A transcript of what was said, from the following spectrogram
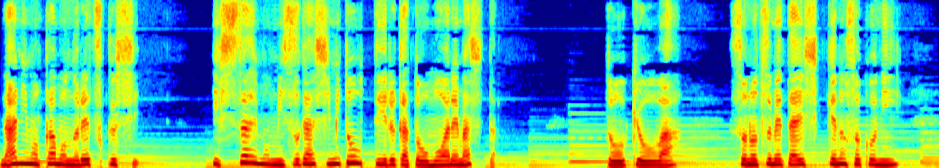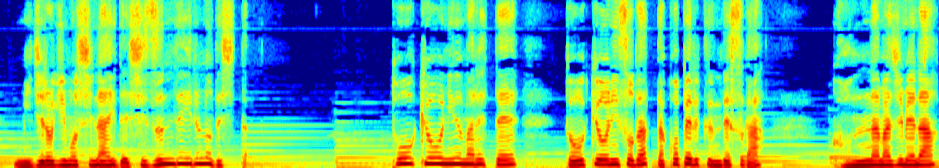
何もかも濡れ尽くし、一切も水が染み通っているかと思われました。東京はその冷たい湿気の底に、みじろぎもしないで沈んでいるのでした。東京に生まれて東京に育ったコペル君ですが、こんな真面目な、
